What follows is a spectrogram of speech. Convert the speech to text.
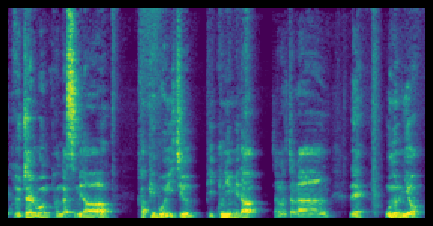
구독자 여러분 반갑습니다. 카피보이즈 비쿤입니다. 짱랑짱랑. 네, 오늘은요,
